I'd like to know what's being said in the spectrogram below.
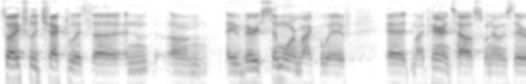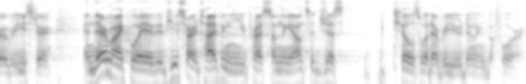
So I actually checked with uh, an, um, a very similar microwave at my parents' house when I was there over Easter. And their microwave, if you start typing and you press something else, it just kills whatever you're doing before.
